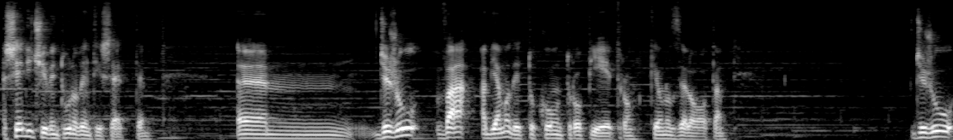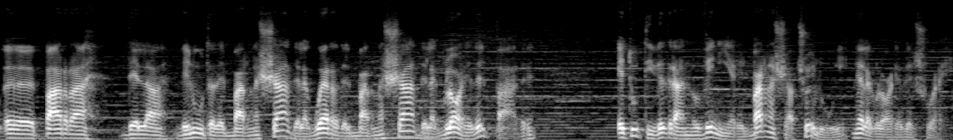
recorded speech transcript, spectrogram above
16, 21, 27. Ehm, Gesù va, abbiamo detto, contro Pietro, che è uno zelota. Gesù eh, parla della venuta del Barnascià, della guerra del Barnascià, della gloria del Padre, e tutti vedranno venire il Barnascià, cioè lui, nella gloria del suo regno.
